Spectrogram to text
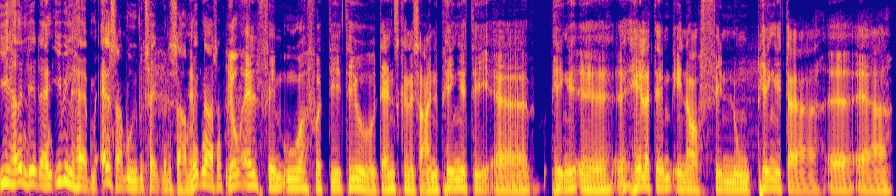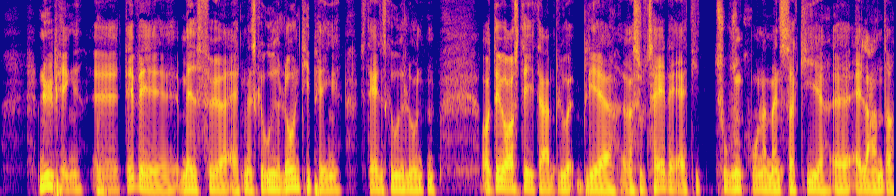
I havde en lidt anden, I ville have dem alle sammen udbetalt med det samme, ikke Nasser? Jo, alle fem uger, for det, det er jo danskernes egne penge. Det er penge, øh, heller dem, end at finde nogle penge, der øh, er nye penge. Øh, det vil medføre, at man skal ud og låne de penge. Staten skal ud og låne dem. Og det er jo også det, der bliver resultatet af de 1000 kroner, man så giver øh, alle andre.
